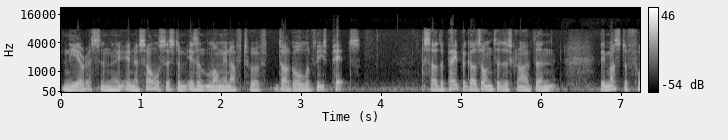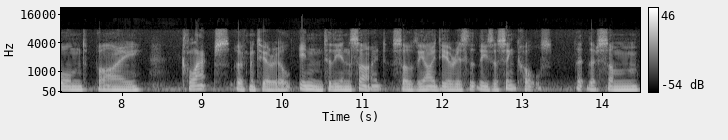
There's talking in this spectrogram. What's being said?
near us in the inner solar system isn't long enough to have dug all of these pits. So the paper goes on to describe then they must have formed by collapse of material into the inside. So the idea is that these are sinkholes, that there's some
